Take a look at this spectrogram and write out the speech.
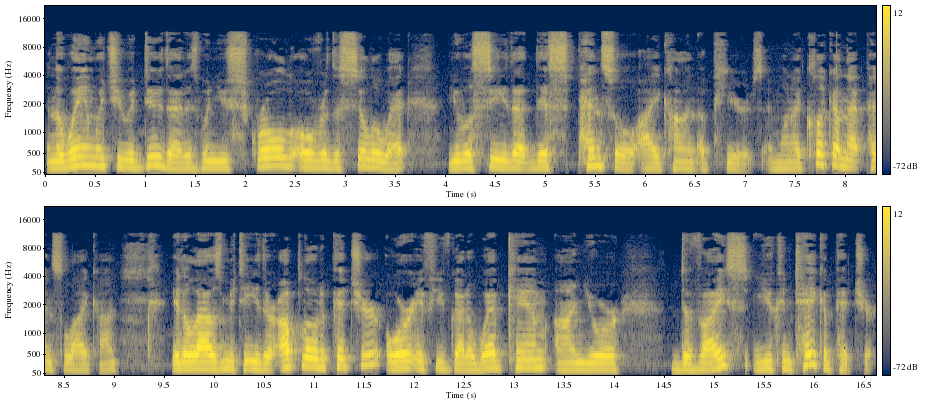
And the way in which you would do that is when you scroll over the silhouette, you will see that this pencil icon appears. And when I click on that pencil icon, it allows me to either upload a picture or if you've got a webcam on your device, you can take a picture.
